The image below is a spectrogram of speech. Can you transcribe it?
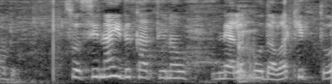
ಅದು. ಸೊಸಿನ ಇದಕ್ಕೆ ಹಾಕ್ತೀವಿ ನಾವು ನೆಲಕ್ಕೂದವ ಕಿತ್ತು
